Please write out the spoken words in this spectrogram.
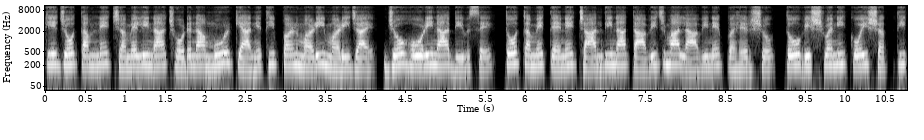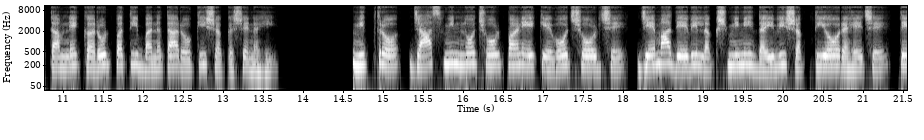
કે જો તમને ચમેલીના છોડના મૂળ ક્યાંયથી પણ મળી મળી જાય, જો હોળીના દિવસે, તો તમે તેને ચાંદીના તાવીજમાં લાવીને પહેરશો, તો વિશ્વની કોઈ શક્તિ તમને કરોડપતિ બનતા રોકી શકશે નહીં. મિત્રો, જાસ્મીનનો છોડ પણ એક એવો છોડ છે, જેમાં દેવી લક્ષ્મીની દૈવી શક્તિઓ રહે છે. તે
